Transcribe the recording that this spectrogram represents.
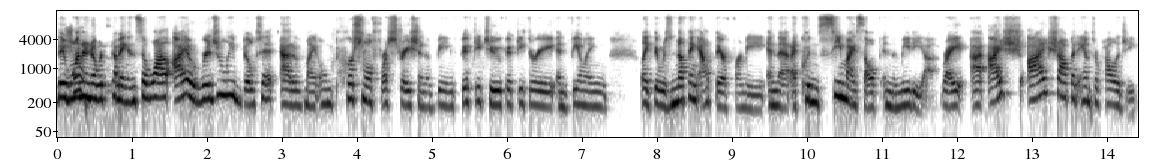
They sure. want to know what's coming. And so while I originally built it out of my own personal frustration of being 52, 53 and feeling like there was nothing out there for me and that I couldn't see myself in the media, right? I I, sh- I shop at Anthropologie,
